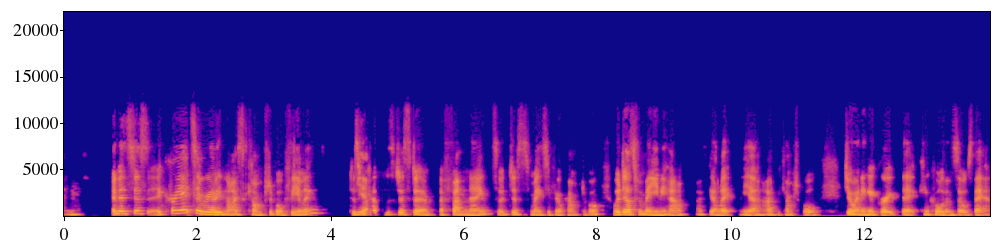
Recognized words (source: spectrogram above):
and it's just it creates a really nice comfortable feeling just yeah. because it's just a, a fun name. So it just makes you feel comfortable. Well it does for me anyhow. I feel like yeah i'd be comfortable joining a group that can call themselves that.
